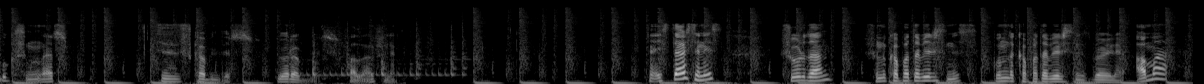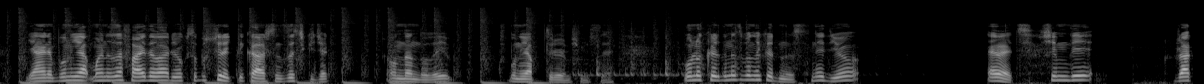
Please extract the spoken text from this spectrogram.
bu kısımlar sizi sıkabilir, yorabilir falan filan. Ha, isterseniz şuradan şunu kapatabilirsiniz. Bunu da kapatabilirsiniz böyle. Ama yani bunu yapmanıza fayda var yoksa bu sürekli karşınıza çıkacak. Ondan dolayı bunu yaptırıyorum şimdi size. Bunu kırdınız, bunu kırdınız. Ne diyor? Evet, şimdi rock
